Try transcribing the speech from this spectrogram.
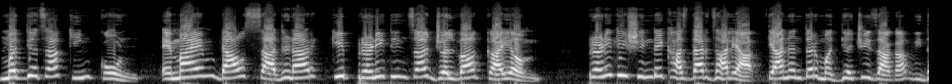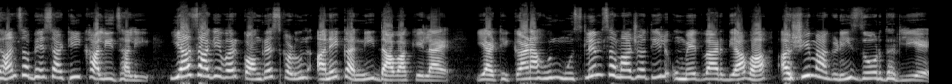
मध्यचा किंग कोण? एम आय एम डाव साधणार की प्रणितींचा जलवा कायम? प्रणिती शिंदे खासदार झाल्या त्यानंतर मध्यची जागा विधानसभेसाठी खाली झाली. या जागेवर काँग्रेसकडून अनेकांनी दावा केलाय. या ठिकाणाहून मुस्लिम समाजातील उमेदवार द्यावा अशी मागणी जोर धरलीय.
